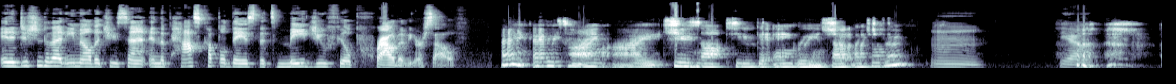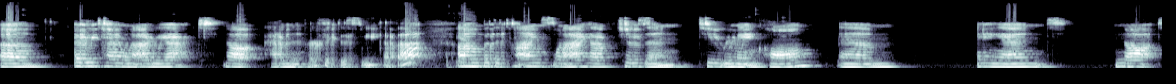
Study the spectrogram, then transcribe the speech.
in addition to that email that you sent in the past couple days that's made you feel proud of yourself? I think every time I choose not to get angry and shout at my children. Mm. Yeah. um, every time when I react, not haven't been perfect this week at that, um, but the times when I have chosen to remain calm um, and not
